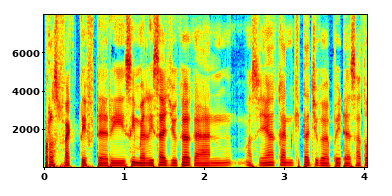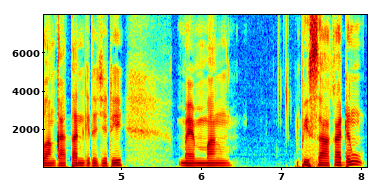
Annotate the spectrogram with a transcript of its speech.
perspektif dari si Melisa juga kan. Maksudnya kan kita juga beda satu angkatan gitu. Jadi memang bisa kadang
